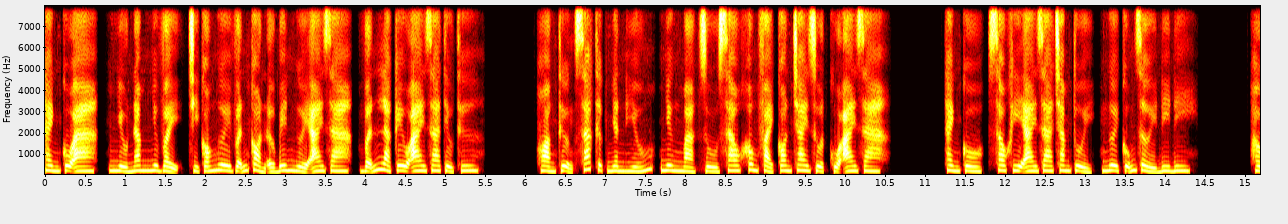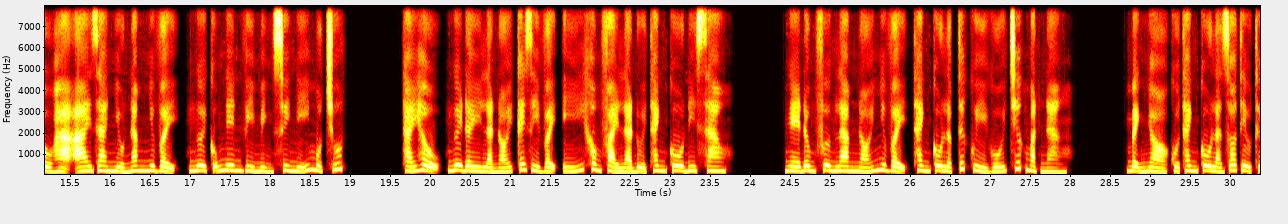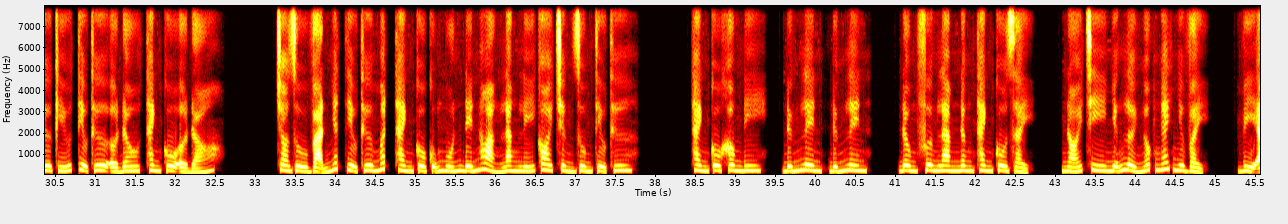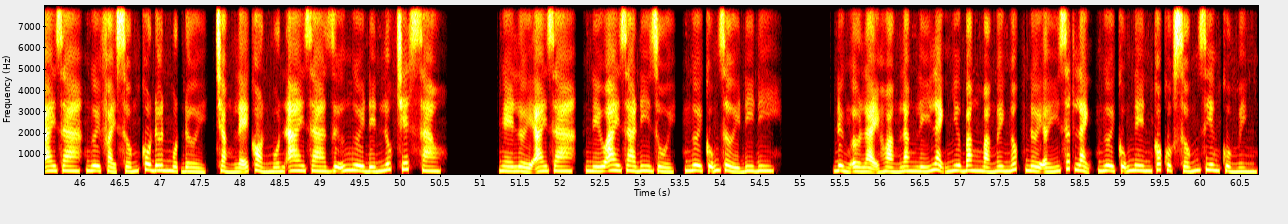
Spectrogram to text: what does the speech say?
Thanh cô a nhiều năm như vậy, chỉ có ngươi vẫn còn ở bên người ai ra, vẫn là kêu ai ra tiểu thư. Hoàng thượng xác thực nhân hiếu, nhưng mà dù sao không phải con trai ruột của ai ra. Thanh cô, sau khi ai ra trăm tuổi, ngươi cũng rời đi đi. Hầu hạ ai ra nhiều năm như vậy, ngươi cũng nên vì mình suy nghĩ một chút. Thái hậu, ngươi đây là nói cái gì vậy, ý không phải là đuổi thanh cô đi sao? Nghe Đông Phương Lam nói như vậy, thanh cô lập tức quỳ gối trước mặt nàng. Mệnh nhỏ của thanh cô là do tiểu thư cứu tiểu thư ở đâu, thanh cô ở đó. Cho dù vạn nhất tiểu thư mất thanh cô cũng muốn đến hoàng lăng lý coi chừng dùng tiểu thư. Thanh cô không đi, đứng lên, đứng lên. Đông Phương Lam nâng thanh cô dậy. Nói chi những lời ngốc nghếch như vậy. Vì ai ra, ngươi phải sống cô đơn một đời, chẳng lẽ còn muốn ai ra giữ ngươi đến lúc chết sao? Nghe lời ai ra, nếu ai ra đi rồi, ngươi cũng rời đi đi. Đừng ở lại hoàng lăng lý lạnh như băng mà ngây ngốc nơi ấy rất lạnh, ngươi cũng nên có cuộc sống riêng của mình.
